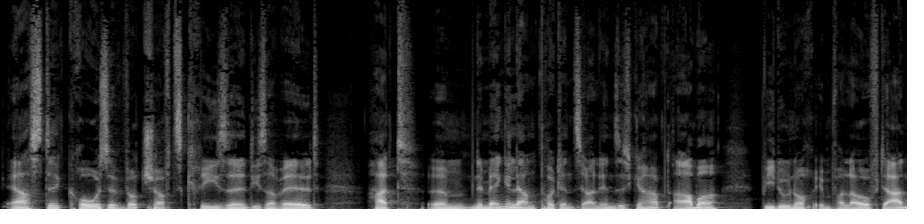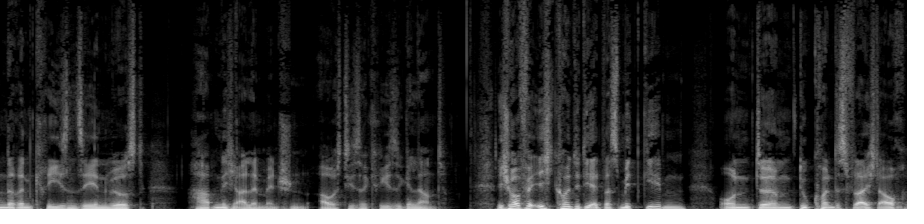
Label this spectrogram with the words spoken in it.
erste große Wirtschaftskrise dieser Welt hat ähm, eine Menge Lernpotenzial in sich gehabt, aber wie du noch im Verlauf der anderen Krisen sehen wirst, haben nicht alle Menschen aus dieser Krise gelernt. Ich hoffe, ich konnte dir etwas mitgeben und ähm, du konntest vielleicht auch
